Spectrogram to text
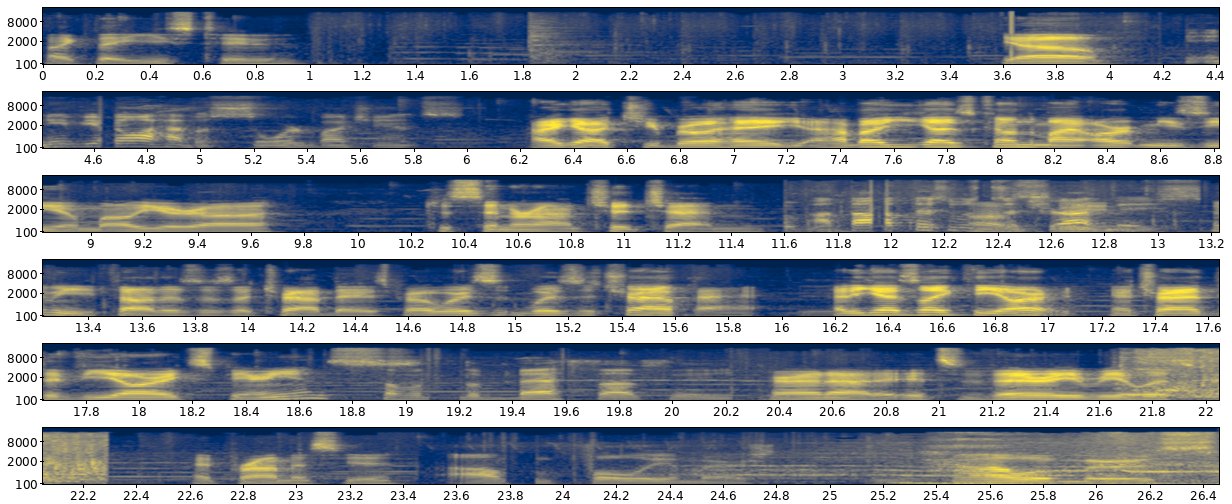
like they used to. Yo, Do any of y'all have a sword by chance? I got you, bro. Hey, how about you guys come to my art museum while you're uh just sitting around chit chatting? I thought this was Oh, a trap base. I mean, you thought this was a trap base, bro. Where's where's the trap at? How do you guys like the art? Gonna try out the VR experience? Some of the best I've seen. Try it out. It's very realistic. I promise you. I'm fully immersed. How immersed?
